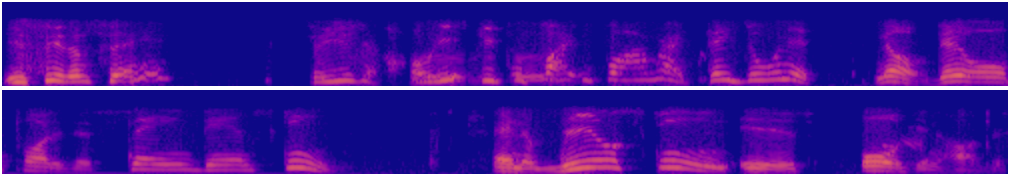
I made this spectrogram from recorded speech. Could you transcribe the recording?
You see what I'm saying? So you say, "Oh, these people mm-hmm. fighting for our rights. They doing it." No, they're all part of the same damn scheme. And the real scheme is organ harvesting.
